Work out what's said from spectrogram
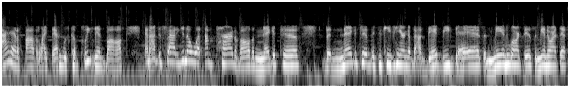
I had a father like that who was completely involved. And I decided, you know what? I'm tired of all the negative, the negative that you keep hearing about deadbeat dads and men who aren't this and men who aren't that.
